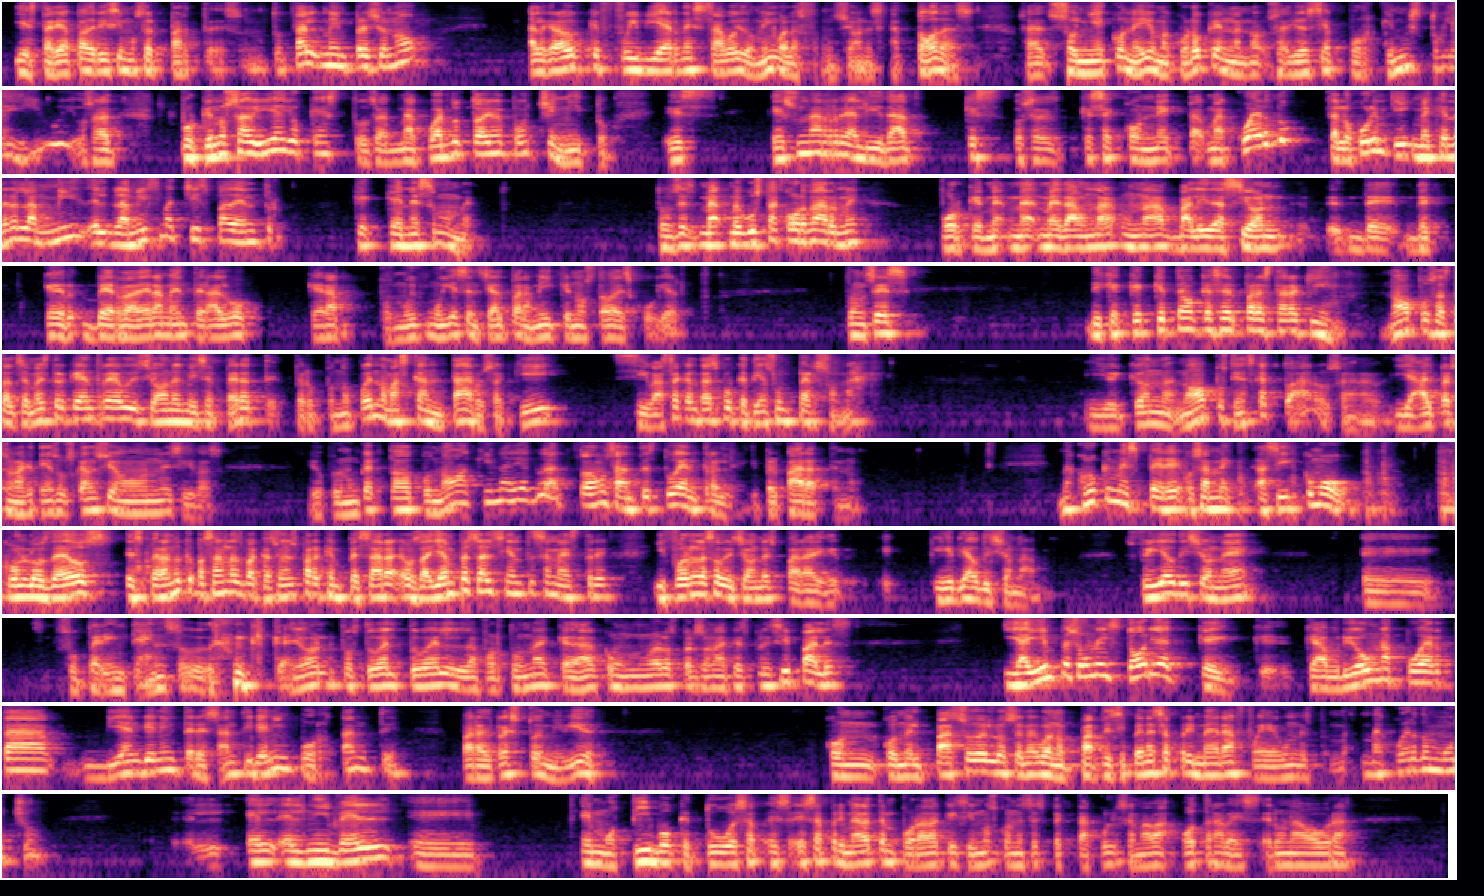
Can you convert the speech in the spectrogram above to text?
y estaría padrísimo ser parte de eso. Total, me impresionó al grado que fui viernes, sábado y domingo a las funciones, a todas. O sea, soñé con ello. Me acuerdo que en la noche, o sea, yo decía, ¿por qué no estoy ahí, güey? O sea, ¿por qué no sabía yo que esto? O sea, me acuerdo, todavía me pongo chinito. Es, es una realidad que, o sea, que se conecta. Me acuerdo, te lo juro, y me genera la, la misma chispa dentro que, en ese momento. Entonces, me, gusta acordarme porque me, da una, una validación de, que verdaderamente era algo que era pues, muy, muy esencial para mí, que no estaba descubierto. Entonces, dije, ¿qué, tengo que hacer para estar aquí? No, pues hasta el semestre que entra de audiciones, me dice, espérate, pero pues no puedes nomás cantar, o sea, aquí, si vas a cantar es porque tienes un personaje. Y yo, ¿y qué onda? No, pues tienes que actuar, o sea, ya el personaje tiene sus canciones y vas. Pero nunca he actuado, pues no, aquí nadie actuamos antes, tú éntrale y prepárate, ¿no? Me acuerdo que me esperé, o sea, me, así como con los dedos esperando que pasaran las vacaciones para que empezara, o sea, ya empezó el siguiente semestre y fueron las audiciones para ir, ir y audicionar. Fui y audicioné, eh, súper intenso, cañón, pues tuve, tuve la fortuna de quedar con uno de los personajes principales. Y ahí empezó una historia que, que, abrió una puerta bien, bien interesante y bien importante para el resto de mi vida. Con, con el paso de los bueno, participé en esa primera, fue un, me acuerdo mucho, el, nivel eh, emotivo que tuvo esa, primera temporada que hicimos con ese espectáculo, se llamaba Otra vez, era una obra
